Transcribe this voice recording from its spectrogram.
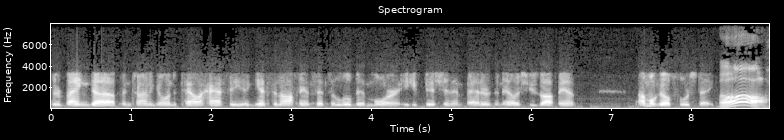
they're banged up and trying to go into Tallahassee against an offense that's a little bit more efficient and better than LSU's offense. I'm gonna go Florida State. Oh,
